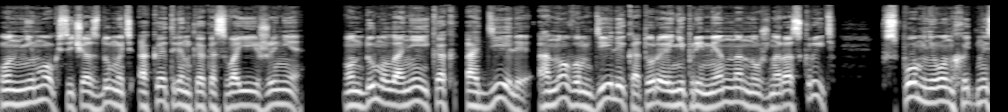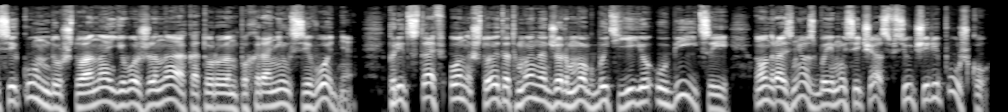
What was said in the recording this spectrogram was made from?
Он не мог сейчас думать о Кэтрин как о своей жене. Он думал о ней как о деле, о новом деле, которое непременно нужно раскрыть. Вспомни он хоть на секунду, что она его жена, которую он похоронил сегодня. Представь он, что этот менеджер мог быть ее убийцей, он разнес бы ему сейчас всю черепушку.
